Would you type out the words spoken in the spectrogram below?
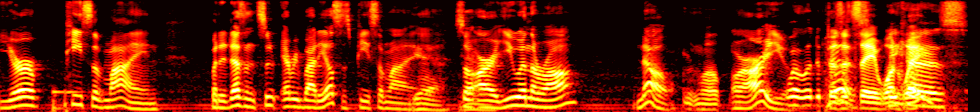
your peace of mind, but it doesn't suit everybody else's peace of mind. Yeah, So yeah. are you in the wrong? No. Well, Or are you? Well, it depends. Does it say one way? because,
